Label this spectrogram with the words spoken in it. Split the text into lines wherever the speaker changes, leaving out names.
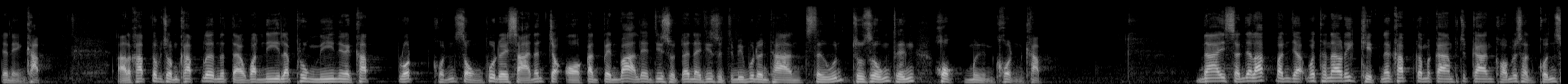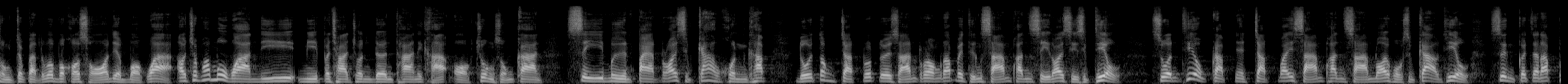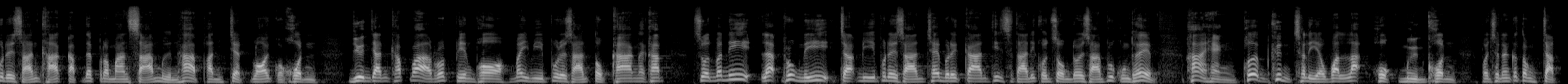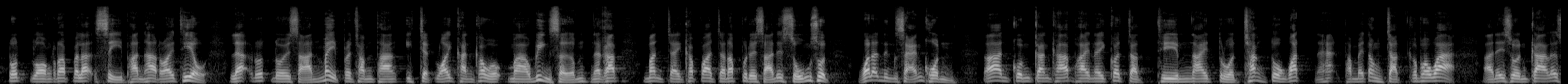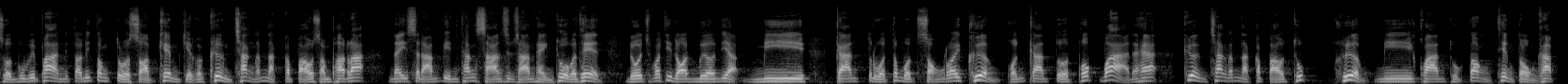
นั่นเองครับเอาละครับท่านผู้ชมครับเริ่มตั้งแต่วันนี้และพรุ่งนี้เนี่ยนะครับรถขนส่งผู้โดยสารนั้นจะออกกันเป็นว่าเล่นที่สุดและในที่สุดจะมีผู้เดินทางสูงสูงถึง 60,000 คนครับนายสัญลักษณ์ปัญญาวัฒนาริขิตนะครับกรรมการผู้จัดการของบริษัทขนส่งจำกัดหรือว่าบขสเนี่ยบอกว่าเอาเฉพาะเมื่อวานนี้มีประชาชนเดินทางในขาออกช่วงสงกราร 4,819 คนครับ โดยต้องจัดรถโดยสารรองรับไปถึง 3,440 เที่ยว ส่วนเที่ยวกลับเนี่ยจัดไว้ 3,369 เที่ยว ซึ่งก็จะรับผู้โดยสารขากลับได้ประมาณ 35,700 กว่าคน ยืนยันครับว่ารถเพียงพอไม่มีผู้โดยสารตกค้างนะครับ ส่วนวันนี้และพรุ่งนี้จะมีผู้โดยสารใช้บริการที่สถานีขนส่งโดยสารผู้กรุงเทพ 5 แห่งเพิ่มขึ้นเฉลี่ยวันละ 60,000 คน เพราะฉะนั้นก็ต้องจัดรถรองรับไปละ 4,500 เที่ยว และรถโดยสารไม่ประจำทางอีก 700 คันเข้ามาวิ่งเสริมนะครับมั่นใจครับว่าจะรับผู้โดยสารได้สูงสุดวันละ1 0 0 0 0แสนคน ด้านกรมการค้าภายในก็จัดทีมนายตรวจช่างตวงวัดนะฮะทำไมต้องจัดก็เพราะว่าในส่วนกลางและส่วนภูมิภาคนี่ตอนนี้ต้องตรวจสอบเข้มเกี่ยวกับเครื่องชั่งน้ำหนักกระเป๋าสัมภาระในสนามบินทั้ง 33 แห่งทั่วประเทศ โดยเฉพาะที่ดอนเมืองเนี่ยมีการตรวจทั้งหมด 200 เครื่อง ผลการตรวจพบว่านะฮะเครื่องชั่งน้ำหนักกระเป๋าทุกเครื่องมีความถูกต้องเที่ยงตรงครับ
